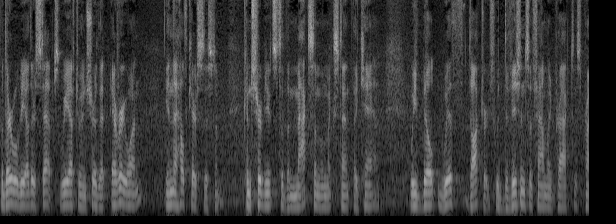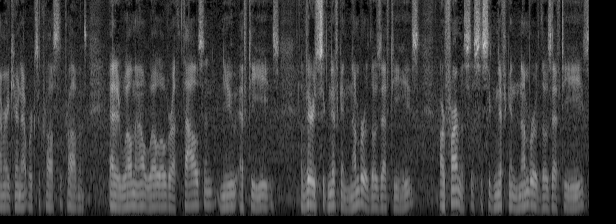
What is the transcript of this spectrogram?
But there will be other steps. We have to ensure that everyone in the healthcare system contributes to the maximum extent they can. We've built with doctors, with divisions of family practice, primary care networks across the province, added well now, well over a thousand new FTEs. A very significant number of those FTEs are pharmacists. A significant number of those FTEs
